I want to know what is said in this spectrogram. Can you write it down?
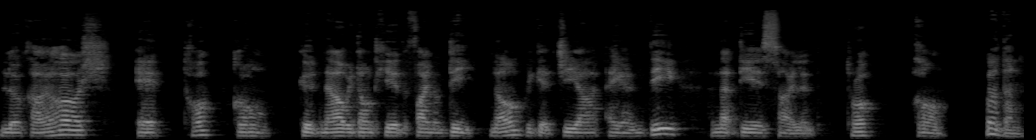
Le garage est trop grand. Good, now we don't hear the final D. No, we get G R A N D, and that D is silent. Trop grand. Well done.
